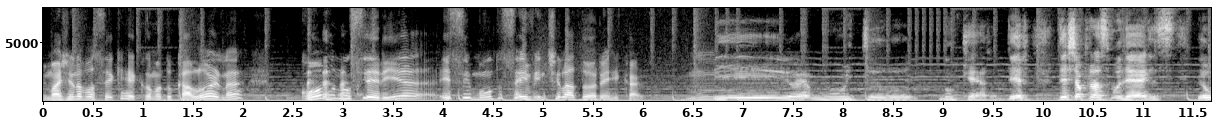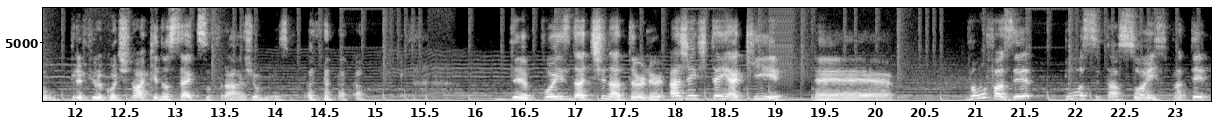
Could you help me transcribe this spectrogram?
Imagina você que reclama do calor, né? Como não seria esse mundo sem ventilador, hein, Ricardo? Hum. E é muito. Não quero. De... Deixa para as mulheres. Eu prefiro continuar aqui no sexo frágil mesmo. Depois da Tina Turner, a gente tem aqui. É... Vamos fazer duas citações para ter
